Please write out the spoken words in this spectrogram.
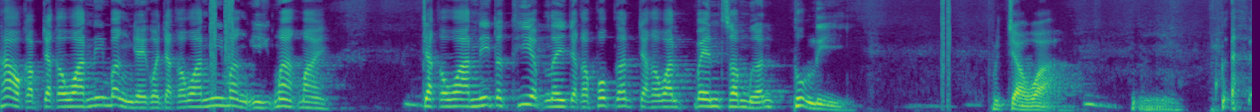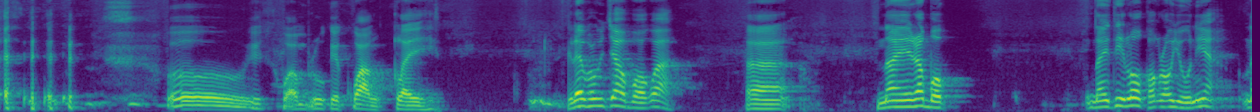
เท่ากับจักรวาลนี้บ้างใหญ่กว่าจักรวาลนี้บ้างอีกมากมาย จักรวาลนี้ถ้าเทียบในจักรภพนั้น จักรวาลเป็นเสมือนทุลีพุทธเจ้าว่าโอ้ยความรู้แกกว้างไกล แล้วพระพุทธเจ้าบอกว่าในระบบในที่โลกของเราอยู่เนี่ย ใน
